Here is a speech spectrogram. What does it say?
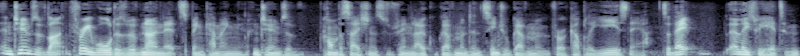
in terms of like Three Waters, we've known that's been coming in terms of conversations between local government and central government for a couple of years now. So that at least we had some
